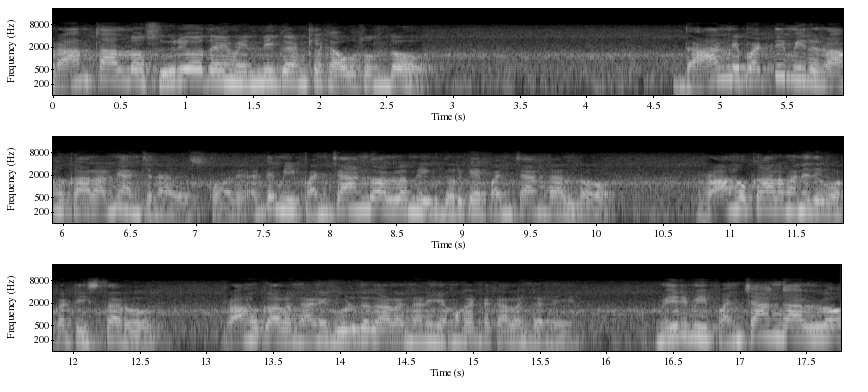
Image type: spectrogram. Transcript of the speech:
ప్రాంతాల్లో సూర్యోదయం ఎన్ని గంటలకు అవుతుందో దాన్ని బట్టి మీరు రాహుకాలాన్ని అంచనా వేసుకోవాలి. అంటే మీ పంచాంగాల్లో మీకు దొరికే పంచాంగాల్లో రాహుకాలం అనేది ఒకటి ఇస్తారు. రాహుకాలం కానీ గుడిక కాలం కానీ యమగంట కాలం కానీ మీరు మీ పంచాంగాల్లో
